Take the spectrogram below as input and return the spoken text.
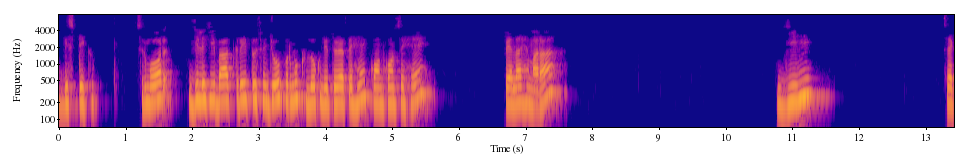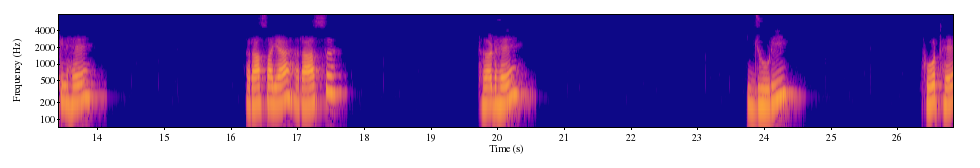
डिस्ट्रिक्ट सिरमौर ज़िले की बात करें तो इसमें जो प्रमुख लोक नृत्य रहते हैं कौन कौन से हैं? पहला है हमारा जी। सेकंड है रासाया रास। थर्ड है झूरी। फोर्थ है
